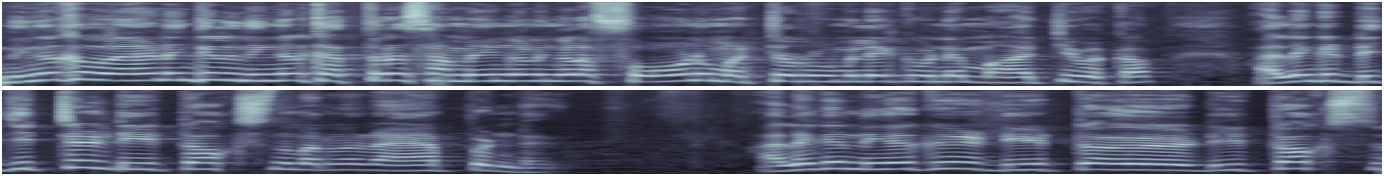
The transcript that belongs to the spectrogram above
നിങ്ങൾക്ക് വേണമെങ്കിൽ നിങ്ങൾക്ക് എത്ര സമയങ്ങൾ നിങ്ങളെ ഫോൺ മറ്റൊരു റൂമിലേക്ക് വേണ്ടി മാറ്റി വെക്കാം. അല്ലെങ്കിൽ ഡിജിറ്റൽ ഡീടോക്സ് എന്ന് പറഞ്ഞൊരു ആപ്പ് ഉണ്ട്. അല്ലെങ്കിൽ നിങ്ങൾക്ക് ഡീടോ ഡീടോക്സ്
